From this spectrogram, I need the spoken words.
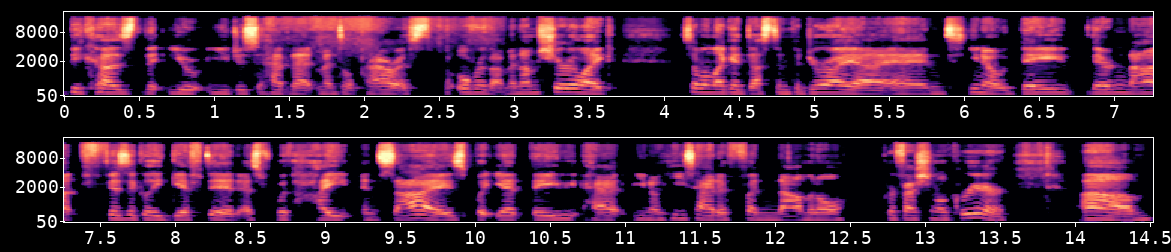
because that you you just have that mental prowess over them. And I'm sure like someone like a Dustin Pedroia and you know they they're not physically gifted as with height and size, but yet they had you know he's had a phenomenal professional career um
